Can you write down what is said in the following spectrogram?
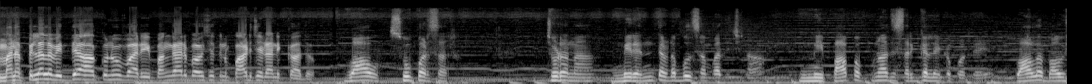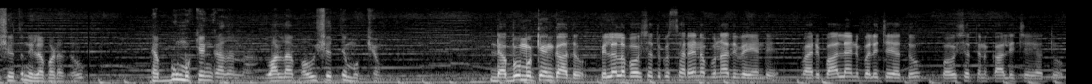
మన పిల్లల విద్యా హక్కును వారి బంగారు భవిష్యత్తును పాడు చేయడానికి కాదు. Wow super sir. చూడన్నా మీరు ఎంత డబ్బులు సంపాదించినా మీ పాప పునాది సరిగ్గా లేకపోతే వాళ్ళ భవిష్యత్తు నిలబడదు. డబ్బు ముఖ్యం కాదన్న వాళ్ళ భవిష్యత్తు ముఖ్యం. డబ్బు ముఖ్యం కాదు. పిల్లల భవిష్యత్తుకు సరైన పునాది వేయండి. వారి బాల్యాన్ని బలి చేయొద్దు భవిష్యత్తును ఖాళీ చేయొద్దు.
